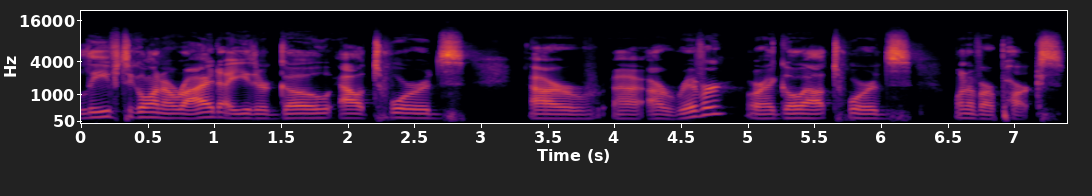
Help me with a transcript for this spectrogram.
leave to go on a ride, I either go out towards our uh, our river or I go out towards one of our parks.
